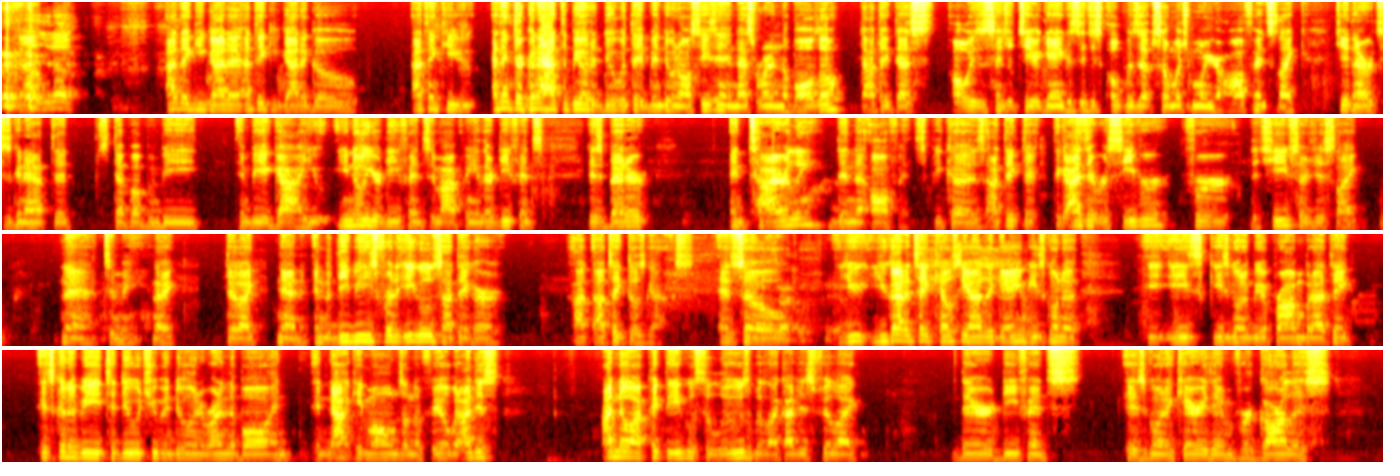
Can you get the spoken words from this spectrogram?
dial it up. I think you gotta. I think you gotta go. I think you. I think they're gonna have to be able to do what they've been doing all season, and that's running the ball. Though I think that's always essential to your game because it just opens up so much more your offense. Like Jalen Hurts is gonna have to step up and be and be a guy. You you know your defense, in my opinion, their defense is better entirely than the offense because I think the the guys at receiver for the Chiefs are just like nah to me. Like they're like nah, and the DBs for the Eagles I think are I, I'll take those guys. And so exactly. Yeah. you you got to take Kelce out of the game. He's gonna he, he's he's gonna be a problem. But I think it's gonna be to do what you've been doing, running the ball and and not get Mahomes on the field. But I just I know I picked the Eagles to lose, but like I just feel like their defense is going to carry them regardless.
